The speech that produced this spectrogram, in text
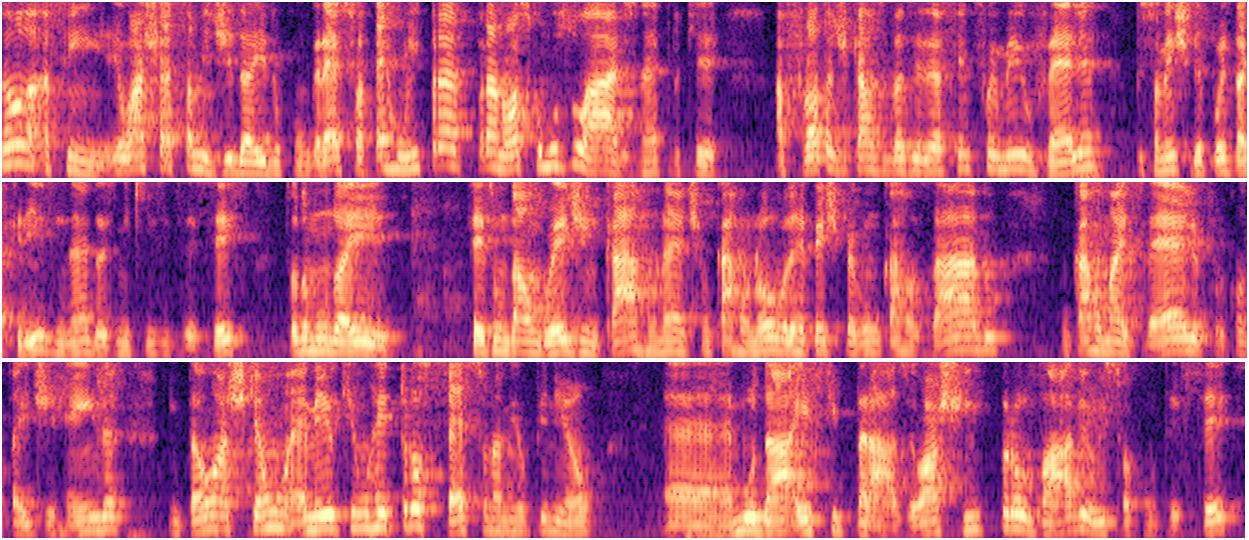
Então, assim, eu acho essa medida aí do Congresso até ruim para nós como usuários, né? Porque a frota de carros brasileira sempre foi meio velha, principalmente depois da crise, né? 2015 e 16. Todo mundo aí fez um downgrade em carro, né? Tinha um carro novo, de repente pegou um carro usado um carro mais velho por conta aí de renda. Então, acho que é, um, é meio que um retrocesso, na minha opinião, é, mudar esse prazo. Eu acho improvável isso acontecer.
